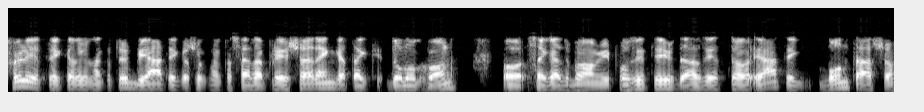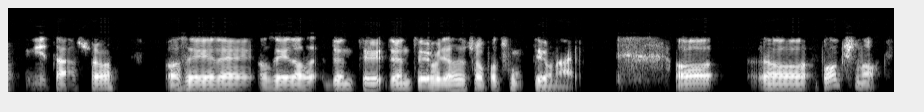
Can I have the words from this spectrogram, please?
Fölértékelődnek a többi játékosoknak a szereplése, rengeteg dolog van a Szegedben, ami pozitív, de azért a játék bontása, nyitása azért, azért a döntő, döntő, hogy ez a csapat funkcionálja. A, a Paksnak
